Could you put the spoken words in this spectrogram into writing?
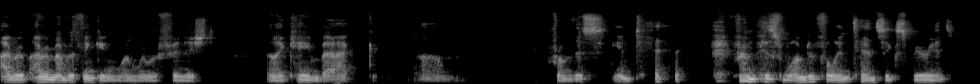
I, re- I remember thinking when we were finished, and I came back um, from this intense, from this wonderful, intense experience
